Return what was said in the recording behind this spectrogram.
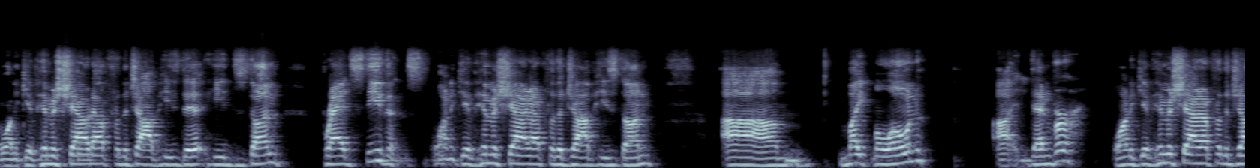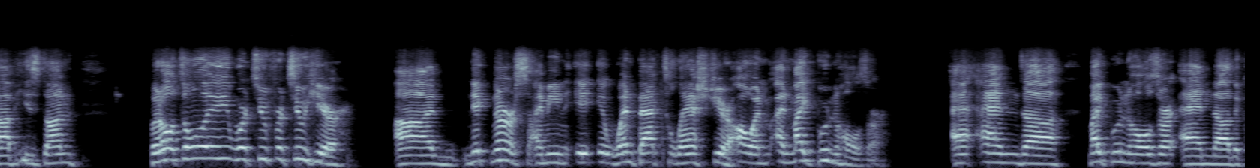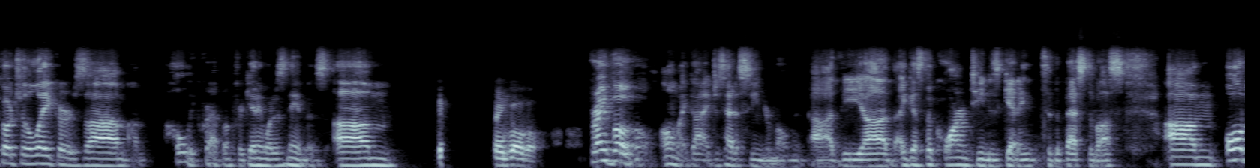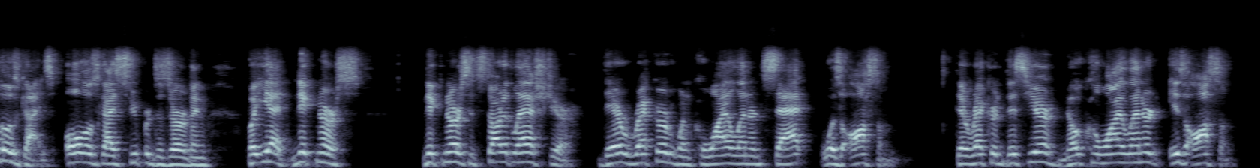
I want to give him a shout out for the job he's did he's done. Brad Stevens. I want to give him a shout out for the job he's done. Um, Mike Malone uh, in Denver. I want to give him a shout out for the job he's done. But ultimately, we're two for two here. Uh, Nick Nurse. I mean, it, it went back to last year. Oh, and, and Mike Budenholzer. A- and uh, Mike Budenholzer and uh, the coach of the Lakers. Um, holy crap, I'm forgetting what his name is. Um, Frank Vogel. Frank Vogel. Oh my god, I just had a senior moment. Uh, the uh, I guess the quarantine is getting to the best of us. Um, all those guys, all those guys, super deserving. But yeah, Nick Nurse. Nick Nurse. It started last year. Their record when Kawhi Leonard sat was awesome. Their record this year, no Kawhi Leonard, is awesome.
